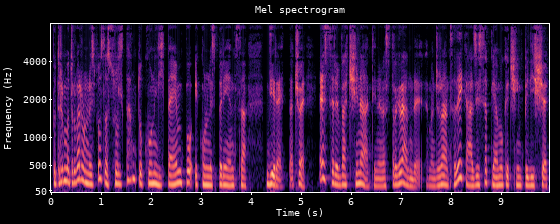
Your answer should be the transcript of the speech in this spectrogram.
potremmo trovare una risposta soltanto con il tempo e con l'esperienza diretta, cioè essere vaccinati nella stragrande maggioranza dei casi sappiamo che ci impedisce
